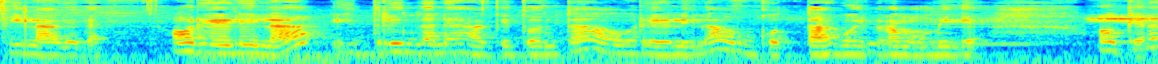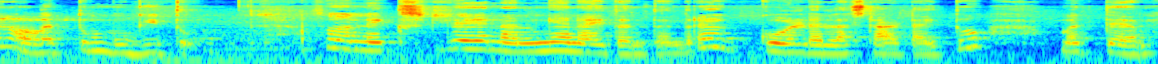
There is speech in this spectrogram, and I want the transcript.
ಫೀಲ್ ಆಗಿದೆ. ಅವ್ರು ಹೇಳಿಲ್ಲ, ಇದರಿಂದನೇ ಆಗಿದ್ದು ಅಂತ ಅವ್ರು ಹೇಳಿಲ್ಲ, ಅವ್ರಿಗೆ ಗೊತ್ತಾಗೂ ಇಲ್ಲ ನಮ್ಮ ಮಮ್ಮಿಗೆ. ಓಕೆನಾ ಅವತ್ತು ಮುಗೀತು. ಸೊ ನೆಕ್ಸ್ಟ್ ಡೇ ನನಗೇನಾಯ್ತು ಅಂತಂದರೆ ಕೋಲ್ಡ್ ಎಲ್ಲ ಸ್ಟಾರ್ಟ್ ಆಯಿತು. ಮತ್ತು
